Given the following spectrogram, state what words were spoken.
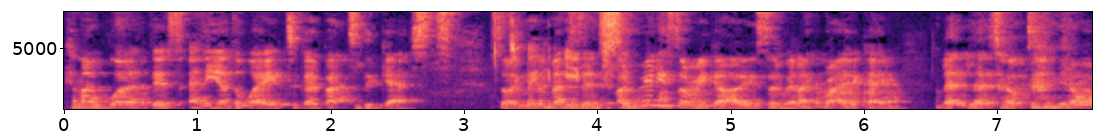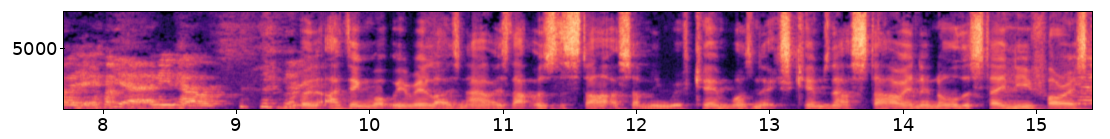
can I word this any other way to go back to the guests? So To I get a make it even message. I'm really sorry, guys, and we're like, "Right, okay, let, let's help Danielle." Try, Yeah, I need help. But I think what we realise now is that was the start of something with Kim, wasn't it? 'Cause Kim's now starring in all the Stay New Forest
